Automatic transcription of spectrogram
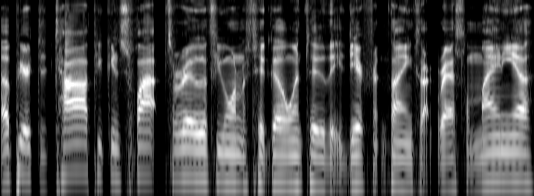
Up here at the top, you can swipe through if you wanted to go into the different things like WrestleMania.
